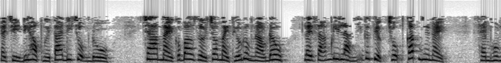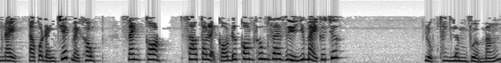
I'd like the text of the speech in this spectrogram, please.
lại chỉ đi học người ta đi trộm đồ. Cha mày có bao giờ cho mày thiếu đồng nào đâu, lại dám đi làm những cái việc trộm cắp như này. Xem hôm nay tao có đánh chết mày không? Danh con, sao tao lại có đứa con không ra gì như mày cơ chứ? Lục Thanh Lâm vừa mắng,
